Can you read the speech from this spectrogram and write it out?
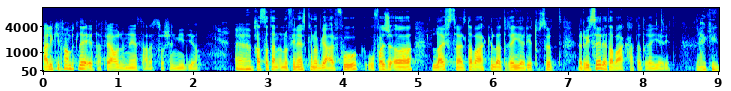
علي كيف عم تلاقي تفاعل الناس على ال social media؟ أه خاصة إنه في ناس كانوا بيعرفوك وفجأة ال lifestyle تبعك كلها تغيرت وصرت الرسالة تبعك حتى تغيرت. أكيد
